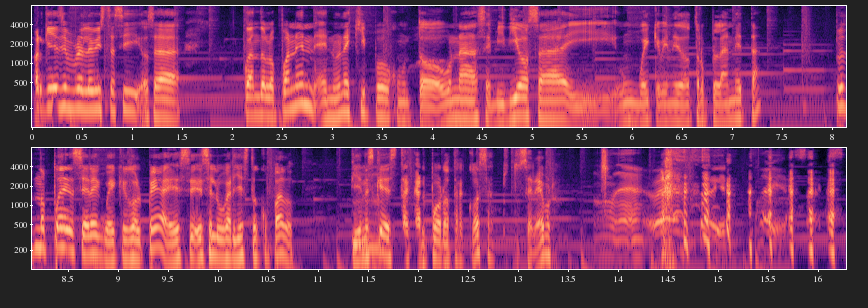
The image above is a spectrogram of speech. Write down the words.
Porque yo siempre lo he visto así. O sea, cuando lo ponen en un equipo junto a una semidiosa y un güey que viene de otro planeta, pues no puede ser el güey que golpea, ese, ese lugar ya está ocupado. Tienes Mm. que destacar por otra cosa, pues tu cerebro. Eh, bueno, está bien, está bien, ¿sabes?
